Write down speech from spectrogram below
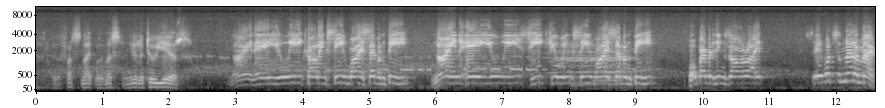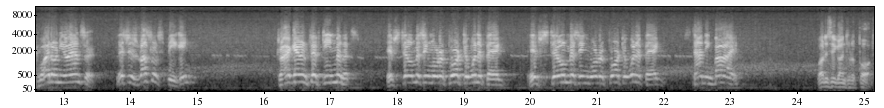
It'll be the first night we've missed in nearly two years. 9AUE E calling CY7B. 9AUE CQing CY7B. Hope everything's all right. Say, what's the matter, Mac? Why don't you answer? This is Russell speaking. Try again in 15 minutes. If still missing, we'll report to Winnipeg. If still missing, we'll report to Winnipeg. Standing by. What is he going to report?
